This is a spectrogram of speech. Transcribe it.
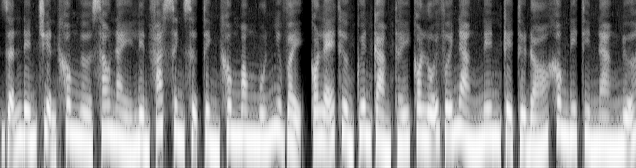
dẫn đến chuyện không ngờ sau này liền phát sinh sự tình không mong muốn như vậy, có lẽ Thường Quyên cảm thấy có lỗi với nàng nên kể từ đó không đi tìm nàng nữa,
